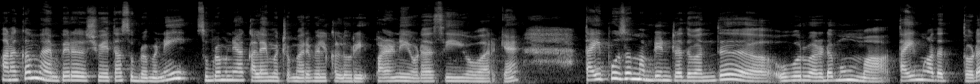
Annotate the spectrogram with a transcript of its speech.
வணக்கம். என் பேர் ஸ்வேதா சுப்பிரமணி. சுப்பிரமணியா கலை மற்றும் அறிவியல் கல்லூரி பழனியோட சிஇஓவாக இருக்கேன். தைப்பூசம் அப்படின்றது வந்து ஒவ்வொரு வருடமும் தை மாதத்தோட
